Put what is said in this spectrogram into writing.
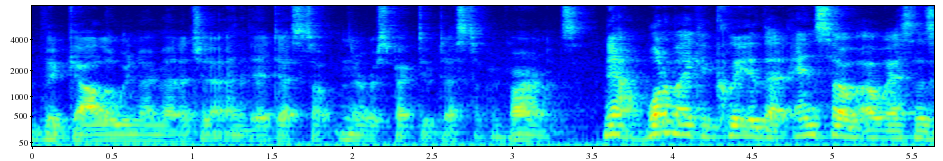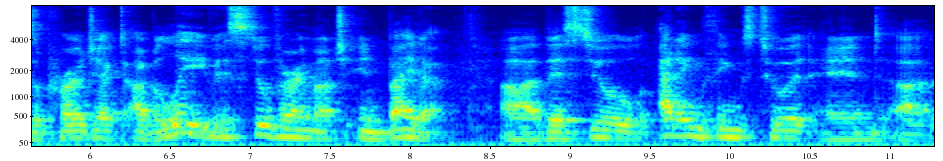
the Gala window manager and their desktop and their respective desktop environments. Now, want to make it clear that Enso OS as a project, I believe, is still very much in beta. Uh, they're still adding things to it and uh,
